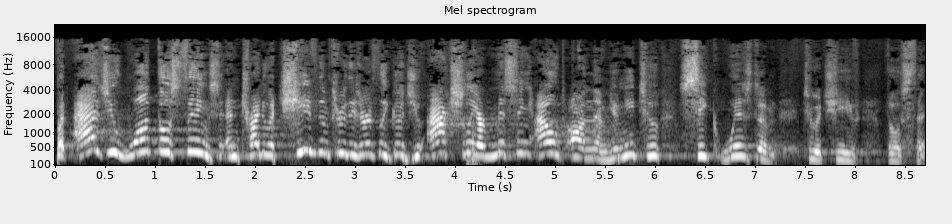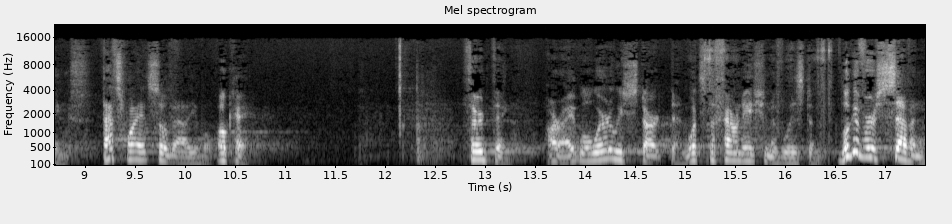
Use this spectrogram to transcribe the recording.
But as you want those things and try to achieve them through these earthly goods, you actually are missing out on them. You need to seek wisdom to achieve those things. That's why it's so valuable. Okay. Third thing. All right, well, where do we start then? What's the foundation of wisdom? Look at verse 7.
